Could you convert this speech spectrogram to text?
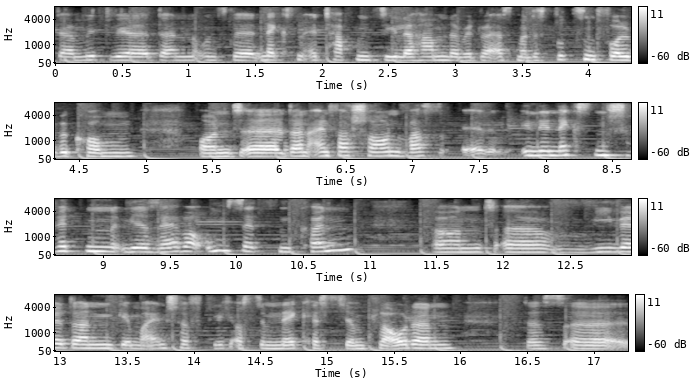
damit wir dann unsere nächsten Etappenziele haben, damit wir erstmal das Dutzend voll bekommen und äh, dann einfach schauen, was äh, in den nächsten Schritten wir selber umsetzen können und äh, wie wir dann gemeinschaftlich aus dem Nähkästchen plaudern, dass äh,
